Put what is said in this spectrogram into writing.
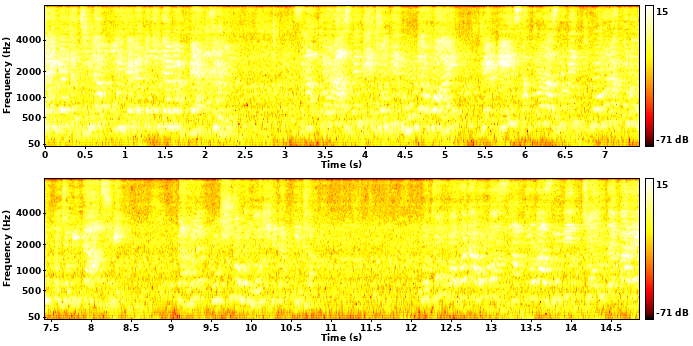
জায়গাতে ছিলাম, ওই জায়গাতে যদি আমার ব্যাক করি, ছাত্র রাজনীতি যদি মনে হয় যে এই ছাত্র রাজনীতির কোনো না কোনো উপযোগিতা আছে, তাহলে প্রশ্ন হলো সেটা কি থাকে প্রথম কথাটা হলো ছাত্র রাজনীতি চলতে পারে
